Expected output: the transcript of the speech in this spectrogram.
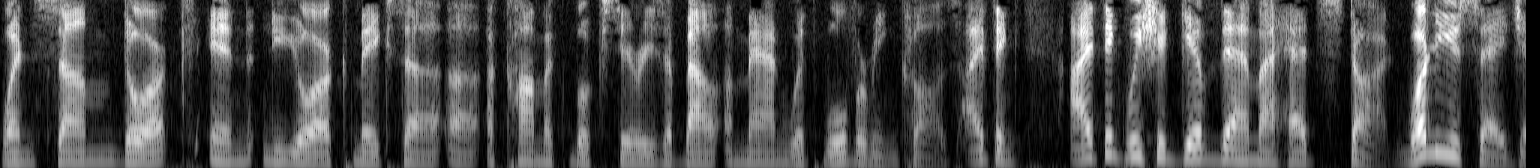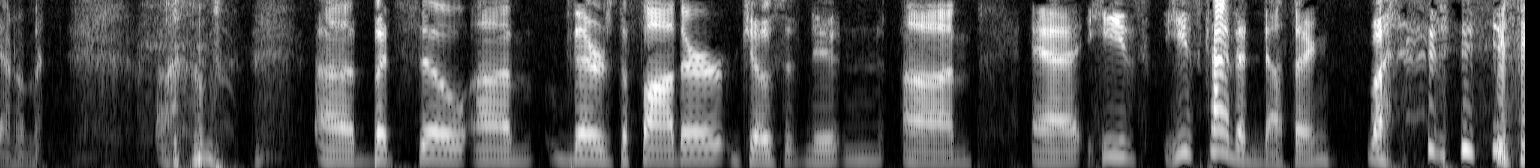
when some dork in New York makes a, a, a comic book series about a man with Wolverine claws. I think I think we should give them a head start. What do you say, gentlemen? Um, uh, but so um, there's the father, Joseph Newton. Um, uh, he's he's kind of nothing, but he's,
